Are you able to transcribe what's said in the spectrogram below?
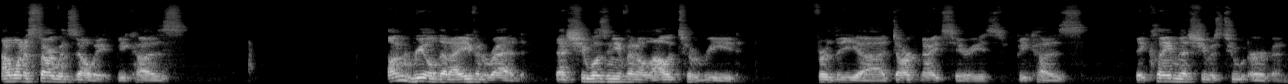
I want to start with Zoe because unreal that I even read that she wasn't even allowed to read for the uh, Dark Knight series because they claimed that she was too urban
